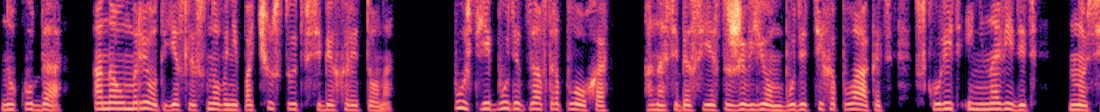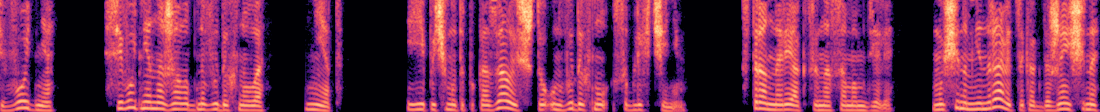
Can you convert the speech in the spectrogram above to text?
Но куда? Она умрет, если снова не почувствует в себе Харитона. Пусть ей будет завтра плохо. Она себя съест живьем, будет тихо плакать, скулить и ненавидеть. Но сегодня... Сегодня она жалобно выдохнула «нет». Ей почему-то показалось, что он выдохнул с облегчением. Странная реакция на самом деле. Мужчинам не нравится, когда женщины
